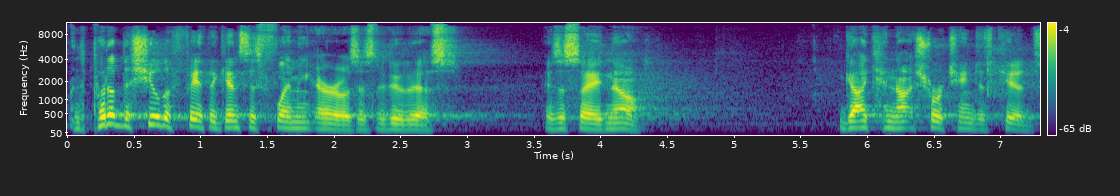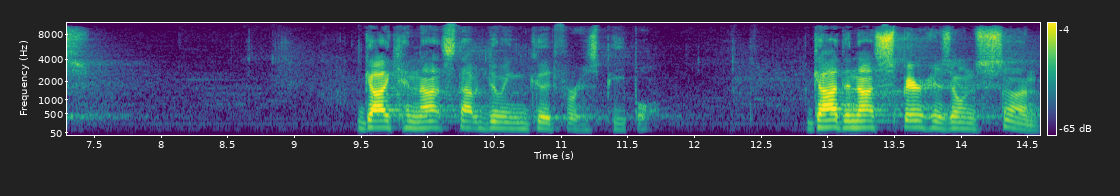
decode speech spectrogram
And to put up the shield of faith against his flaming arrows is to do this, is to say, no, God cannot shortchange his kids. God cannot stop doing good for his people. God did not spare his own son.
